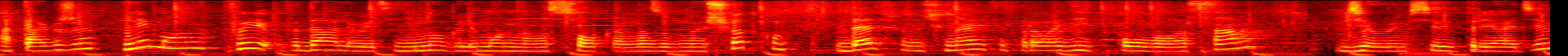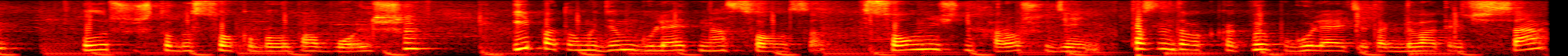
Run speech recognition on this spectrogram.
а также лимон. Вы выдавливаете немного лимонного сока на зубную щетку, дальше начинаете проводить по волосам, делаем себе пряди. Лучше, чтобы сока было побольше. И потом идем гулять на солнце. Солнечный хороший день. После того, как вы погуляете так 2-3 часа,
